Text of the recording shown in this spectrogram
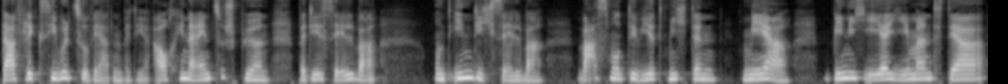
da flexibel zu werden bei dir, auch hineinzuspüren bei dir selber und in dich selber. Was motiviert mich denn mehr? Bin ich eher jemand, der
